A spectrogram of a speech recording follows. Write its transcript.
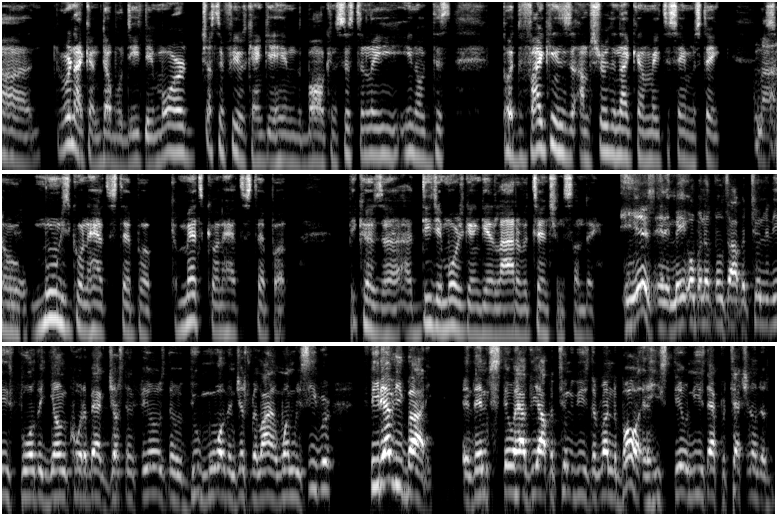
uh, we're not going to double DJ Moore. Justin Fields can't get him the ball consistently. You know this, but the Vikings, I'm sure they're not going to make the same mistake. Nah. So Mooney's going to have to step up. Kmet's going to have to step up because uh, DJ Moore is going to get a lot of attention Sunday. He is, and it may open up those opportunities for the young quarterback Justin Fields to do more than just rely on one receiver, feed everybody, and then still have the opportunities to run the ball. And he still needs that protection on the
